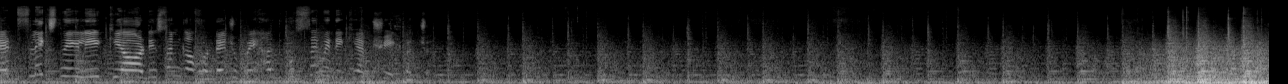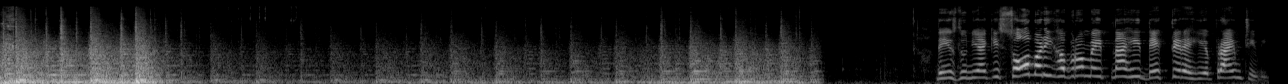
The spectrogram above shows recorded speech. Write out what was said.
नेटफ्लिक्स ने लीक किया ऑडिशन का फुटेज, बेहद गुस्से में दिखे अभिषेक बच्चन। देश दुनिया की सौ बड़ी खबरों में इतना ही देखते रहिए प्राइम टीवी।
